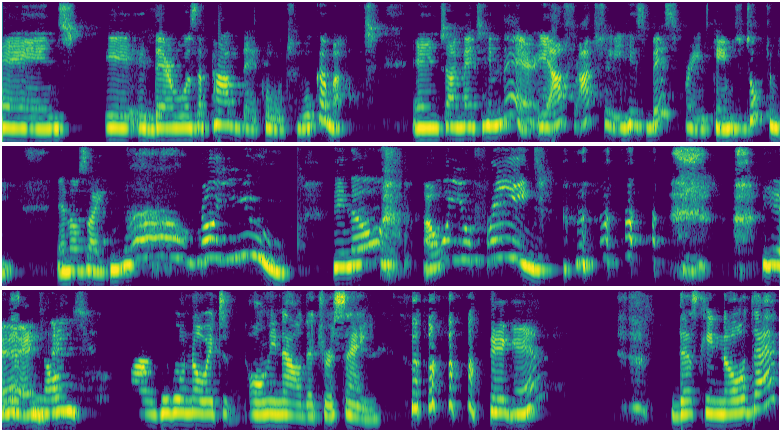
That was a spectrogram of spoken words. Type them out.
and eh, there was a pub there called Walkabout. And I met him there. He, actually, his best friend came to talk to me. And I was like, no, not you. You know, I want your friend. yeah, and, and Uh, he will know it only now that you're saying. say again. Does he know that,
